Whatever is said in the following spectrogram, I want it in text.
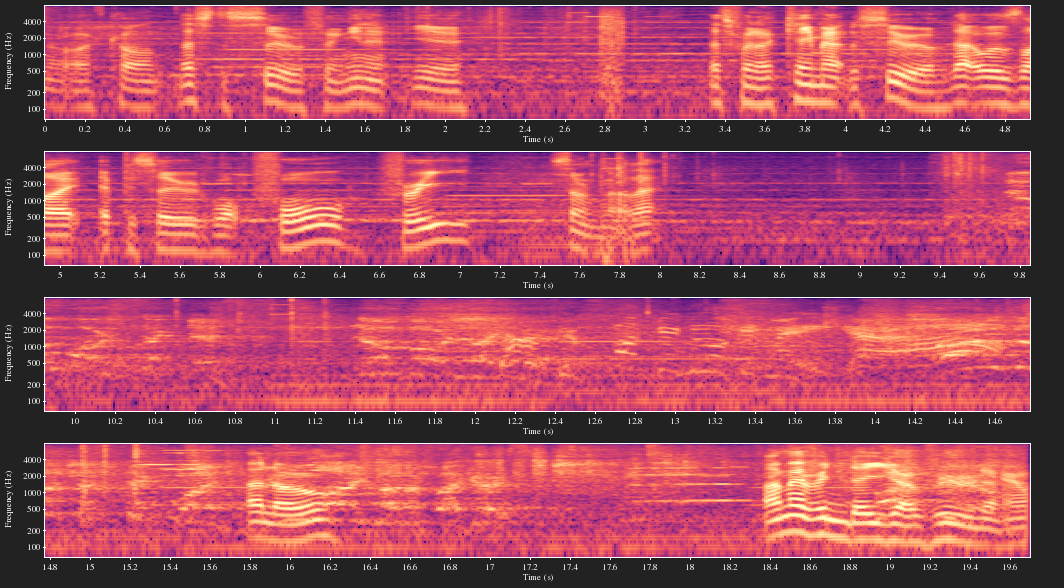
No, I can't. That's the sewer thing, innit? Yeah. That's when I came out the sewer. That was like episode, what, four? Three? Something like that. No. No more I'm having deja vu now.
